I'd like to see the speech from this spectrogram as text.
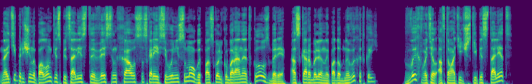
найти причину поломки специалисты Вестингхауса, скорее всего, не смогут, поскольку баронет Клоусбери, оскорбленный подобной выходкой, выхватил автоматический пистолет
